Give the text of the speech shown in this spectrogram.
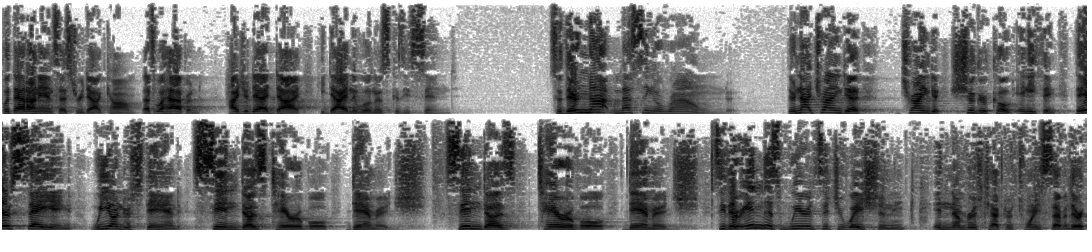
Put that on Ancestry.com. That's what happened. How'd your dad die? He died in the wilderness because he sinned. So they're not messing around. They're not trying to trying to sugarcoat anything. They're saying, we understand sin does terrible damage. Sin does terrible damage. See, they're in this weird situation in Numbers chapter 27. They're,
